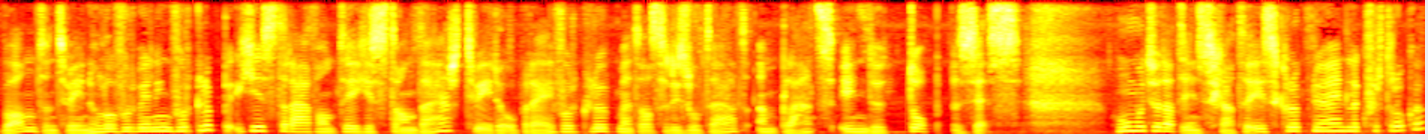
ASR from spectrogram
Want een 2-0 overwinning voor Club gisteravond tegen Standaard. Tweede op rij voor Club met als resultaat een plaats in de top 6. Hoe moeten we dat inschatten? Is Club nu eindelijk vertrokken?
